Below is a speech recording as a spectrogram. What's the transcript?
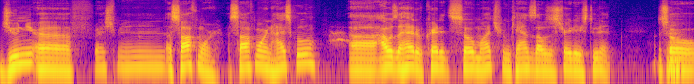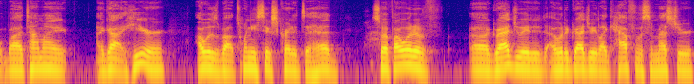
junior, uh, freshman, a sophomore, a sophomore in high school. Uh, I was ahead of credit so much from Kansas. I was a straight A student. So by the time I I got here, I was about 26 credits ahead. So if I would have uh, graduated, I would have graduated like half of a semester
